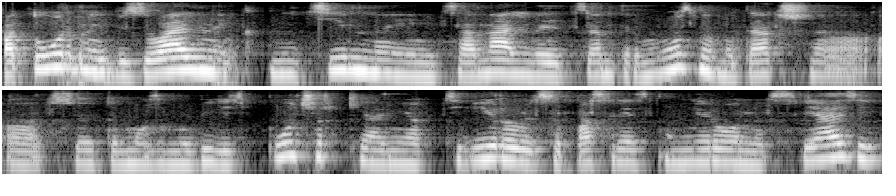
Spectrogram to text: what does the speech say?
моторные, визуальные, когнитивные, эмоциональные центры мозга, мы также а, все это можем увидеть в почерке, они активируются посредством нейронных связей.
